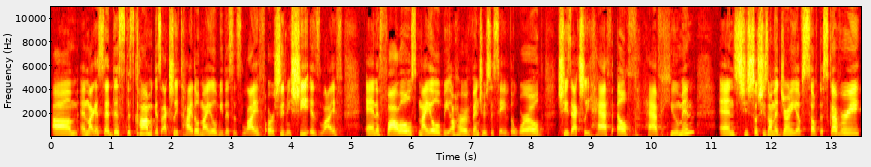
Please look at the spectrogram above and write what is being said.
Um, and like I said, this this comic is actually titled Niobe This Is Life, or excuse me, She Is Life, and it follows Niobe on her adventures to save the world. She's actually half elf, half human, and she, so she's on a journey of self-discovery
